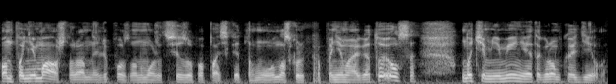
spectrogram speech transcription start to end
Он понимал, что рано или поздно он может в СИЗО попасть к этому, насколько я понимаю, готовился, но, тем не менее, это громкое дело.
